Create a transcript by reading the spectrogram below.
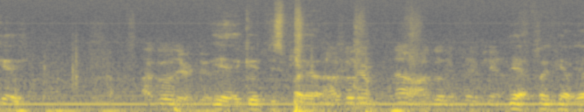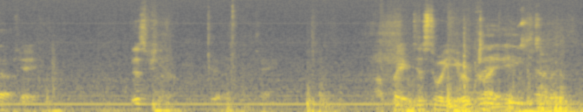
Okay, I'll go there. and do it. yeah, good, just play, uh, I'll go there. No, I'll go there and play the yeah. Okay. This piano. Yeah. Okay. I'll play it just the way you were Play playing it.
